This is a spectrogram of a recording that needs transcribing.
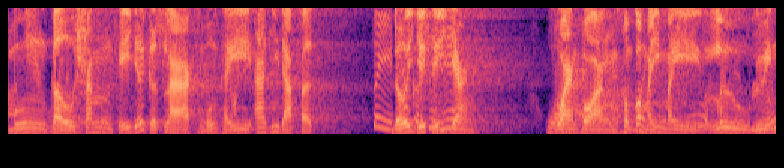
Muốn cầu sanh thế giới cực lạc Muốn thấy A-di-đà Phật. Đối với thế gian Hoàn toàn không có mảy may lưu luyến.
